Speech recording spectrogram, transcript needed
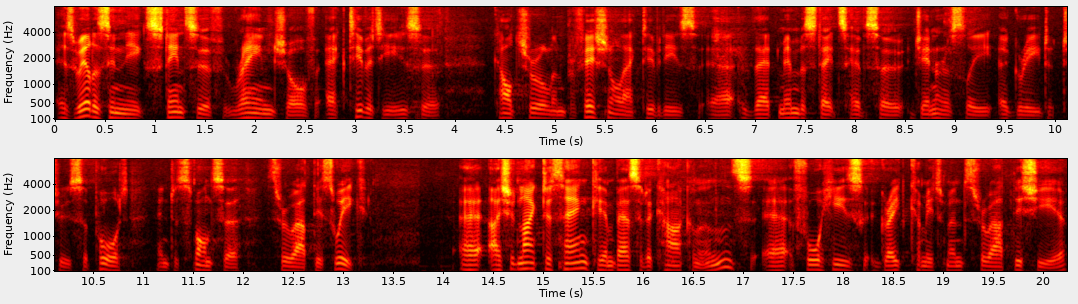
as well as in the extensive range of activities, uh, cultural and professional activities, uh, that member states have so generously agreed to support and to sponsor throughout this week. Uh, I should like to thank Ambassador Karklins uh, for his great commitment throughout this year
